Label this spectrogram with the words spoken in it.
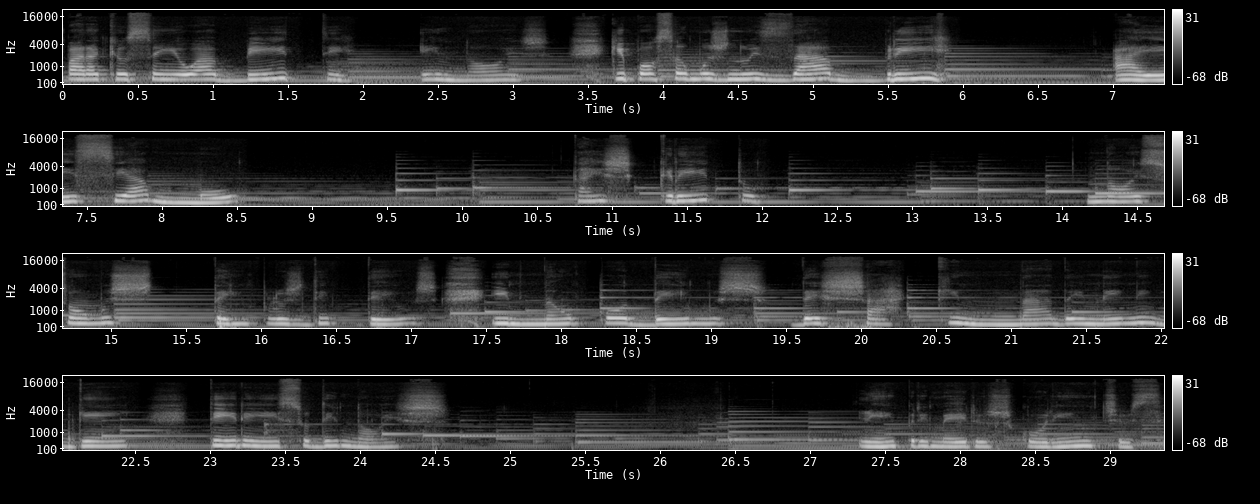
para que o Senhor habite em nós, que possamos nos abrir a esse amor. Está escrito, nós somos templos de Deus e não podemos deixar que nada e nem ninguém tire isso de nós. E em 1 Coríntios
